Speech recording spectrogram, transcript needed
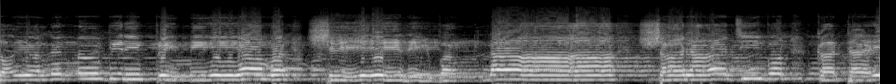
দয়াল নবীর প্রেমে আমার শেরে বাংলা। সারা জীবন কাটাই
